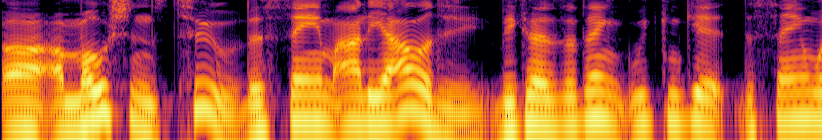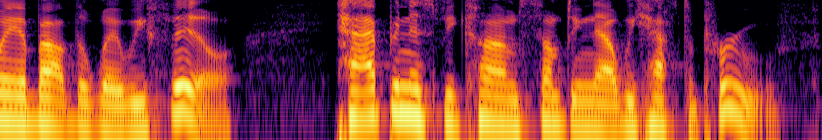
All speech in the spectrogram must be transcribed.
uh, emotions too, the same ideology, because I think we can get the same way about the way we feel. Happiness becomes something that we have to prove.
